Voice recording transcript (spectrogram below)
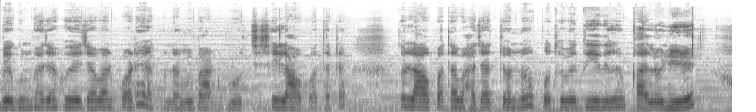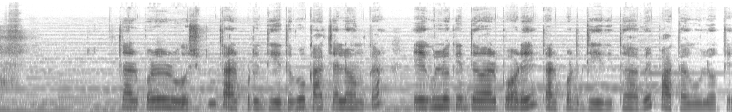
বেগুন ভাজা হয়ে যাওয়ার পরে এখন আমি বাটবো হচ্ছে সেই লাউ পাতাটা। তো লাউ পাতা ভাজার জন্য প্রথমে দিয়ে দিলাম কালো জিরে। তারপরে রসুন, তারপরে দিয়ে দেবো কাঁচা লঙ্কা। এগুলোকে দেওয়ার পরে তারপরে দিয়ে দিতে হবে পাতাগুলোকে।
